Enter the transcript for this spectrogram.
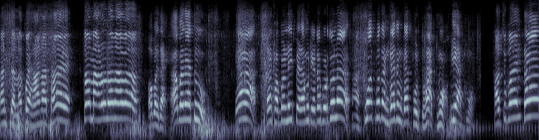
અને તને કોઈ હા ના થાય તો મારું નામ આવે. ઓ બધા આ બધા તું. યા તને ખબર નહીં પેલા હું ટેટા ફોડતો ને? હા. પોત પોત અંગાત અંગાત ફોડતો હાથમાં બે હાથમાં. સાચું કઈ તન?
